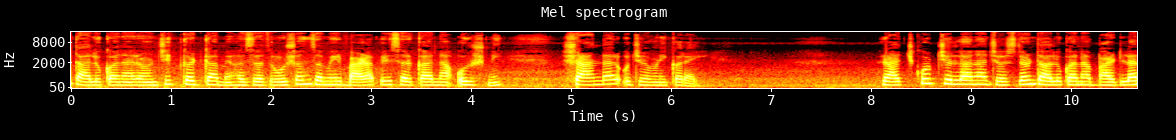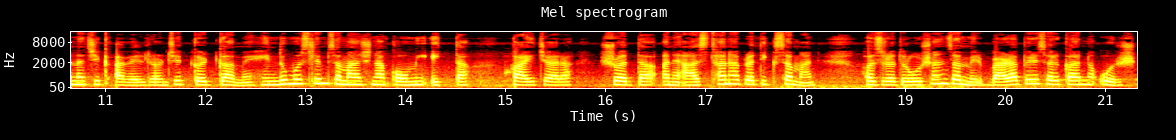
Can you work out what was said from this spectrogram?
તાલુકાના રણજીતગઢ ગામે હઝરત રોશન સમીર બાળાપીર સરકારના ઉર્ષની શાનદાર ઉજવણી કરાઈ. રાજકોટ જિલ્લાના જસદણ તાલુકાના ભાડલા નજીક આવેલ રણજીતગઢ ગામે હિન્દુ મુસ્લિમ સમાજના કોમી એકતા, ભાઈચારા, શ્રદ્ધા અને આસ્થાના પ્રતીક સમાન હઝરત રોશન સમીર બાળાપીર સરકારનો ઉર્ષ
